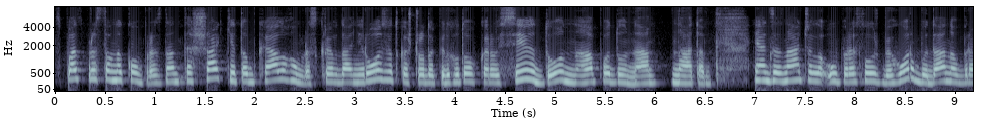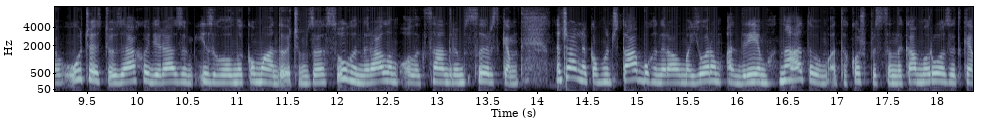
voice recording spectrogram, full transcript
спецпредставником президента США Кітом Келлогом розкрив дані розвідки щодо підготовки Росії до нападу на НАТО. Як зазначили у прес-службі ГОР, Буданов брав участь у заході разом із головнокомандувачем ЗСУ генералом Олександром Сирським, начальником генштабу генерал-майором Андрієм Гнатовим, а також представниками розвідки.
